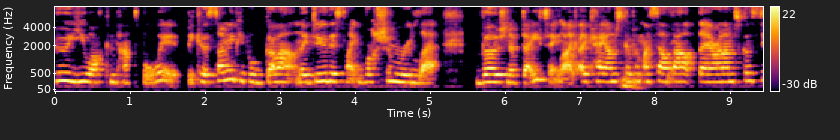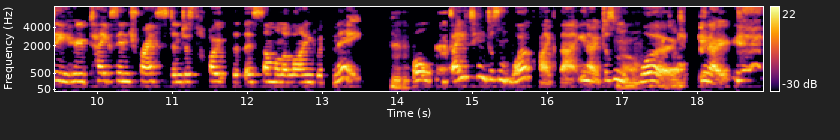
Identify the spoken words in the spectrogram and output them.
who you are compatible with because so many people go out and they do this like Russian roulette version of dating. Like, okay, I'm just going to put hmm. myself out there and I'm just going to see who takes interest and just hope that there's someone aligned with me. Mm-hmm. Well, dating doesn't work like that. You know, it doesn't no, work. You know,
